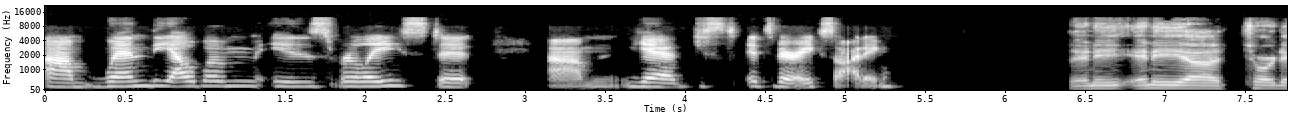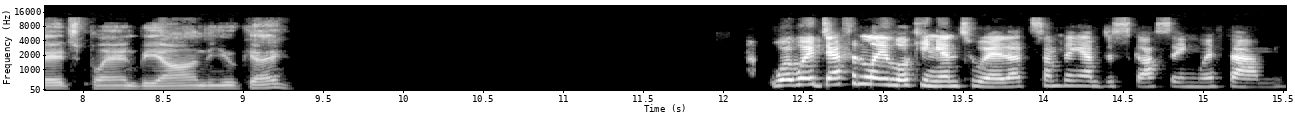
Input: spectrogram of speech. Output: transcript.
um, when the album is released. It, um, yeah, just it's very exciting. Any any uh tour dates planned beyond the UK? We're, we're definitely looking into it. That's something I'm discussing with um,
